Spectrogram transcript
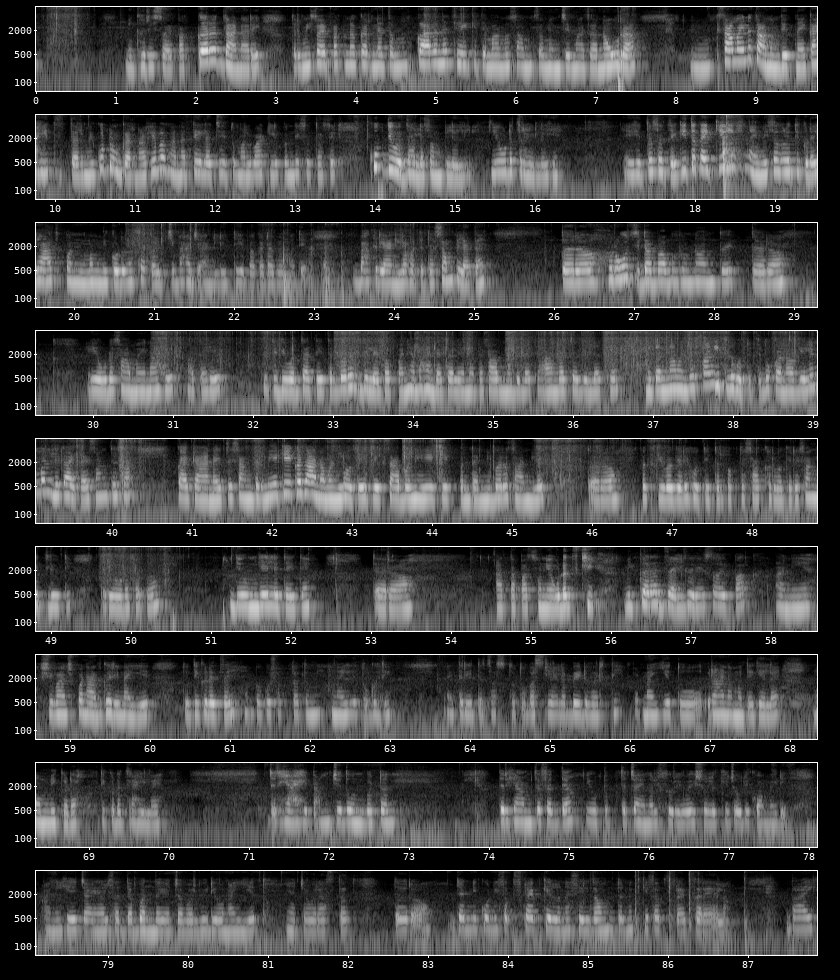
मी घरी स्वयंपाक करत जाणार आहे. तर मी स्वयंपाक न करण्याचं कारणच हे की ते माणूस आमचं म्हणजे माझा नवरा सामानच आणून देत नाही काहीच. तर मी कुठून करणार? हे बघा ना तेलाची तुम्हाला बाटली पण दिसत असेल. खूप दिवस झालं संपलेली. एवढंच राहिलं हे. हे तसंच आहे. की इथं काही केलंच नाही मी. सगळं तिकडे हे आज पण मम्मीकडून सकाळची भाजी आणली होती. हे बघा डब्यामध्ये. भाकरी आणल्या होत्या त्या संपल्यात आहे. तर रोज डबा भरून आणतोय. तर एवढं सामान आहे. आता हे किती दिवस जाते तर बरंच दिले पप्पाने. ह्या भांड्याच्या लय मोठ्या साबणं दिल्या त्या अंगाच्या दिल्या तर. मी त्यांना म्हणजे सांगितलं होतं ते दुकानावर गेले आणि म्हणले काय काय सांगते सांग? काय काय आणायचे सांग? तर मी एक एकच आणा म्हणलं होतं. एक एक साबण हे एक एक पण त्यांनी बरंच आणले. तर पत्ती वगैरे होती तर फक्त साखर वगैरे सांगितली होती. तर एवढं सगळं देऊन गेले ते इथे. तर आतापासून एवढंच की मी करत जाईल घरी स्वयंपाक. आणि शिवांश पण आज घरी नाही आहे तो तिकडेच आहे. बघू शकता तुम्ही. नाही येतो घरी. नाहीतर इथेच असतो तो बसलेला बेडवरती. पण नाही आहे तो राहण्यामध्ये गेला आहे मम्मीकडं तिकडंच राहिला आहे तर हे आहेत आमचे दोन बटन. तर हे आमचं सध्या यूट्यूबचं चॅनल सूर्य वैशुलकी जोडी कॉमेडी आणि हे चॅनल सध्या बंद याच्यावर व्हिडिओ नाही आहेत याच्यावर असतात. तर ज्यांनी कोणी सबस्क्राईब केलं नसेल जाऊन तर नक्की सबस्क्राईब करायला. Bye.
